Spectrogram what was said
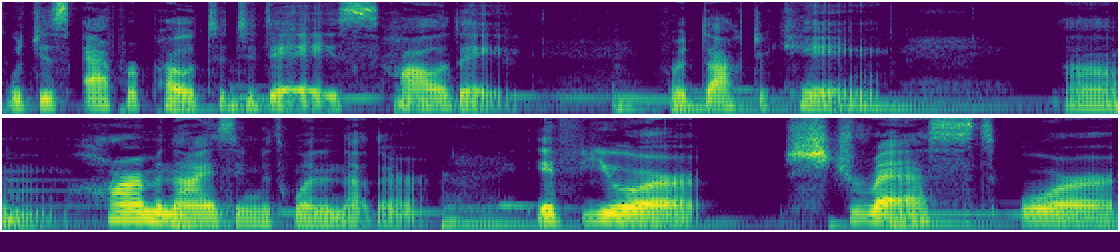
which is apropos to today's holiday for Dr. King. Um, harmonizing with one another. If you're stressed or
